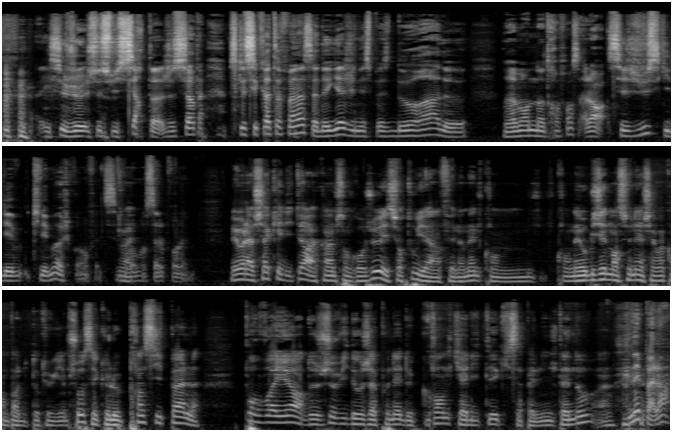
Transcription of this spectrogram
Et ce- je, je suis certain, je suis certain. Parce que Secret of Mana, ça dégage une espèce d'aura de, vraiment de notre enfance. Alors, c'est juste qu'il est, qu'il est moche, quoi, en fait. C'est Ouais. vraiment ça le problème. Mais voilà, chaque éditeur a quand même son gros jeu et surtout il y a un phénomène qu'on qu'on est obligé de mentionner à chaque fois qu'on parle de Tokyo Game Show, c'est que le principal pourvoyeur de jeux vidéo japonais de grande qualité qui s'appelle Nintendo hein, N'est pas là.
